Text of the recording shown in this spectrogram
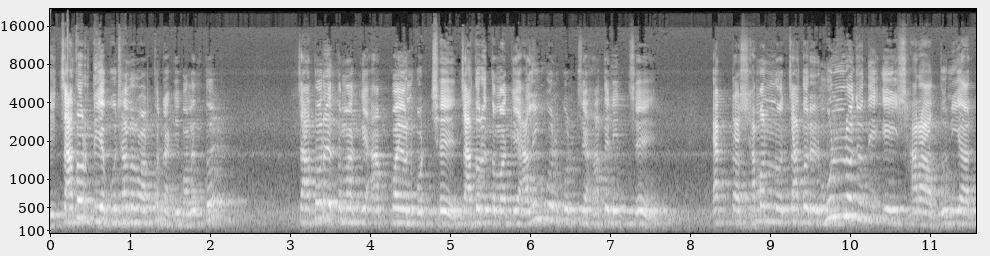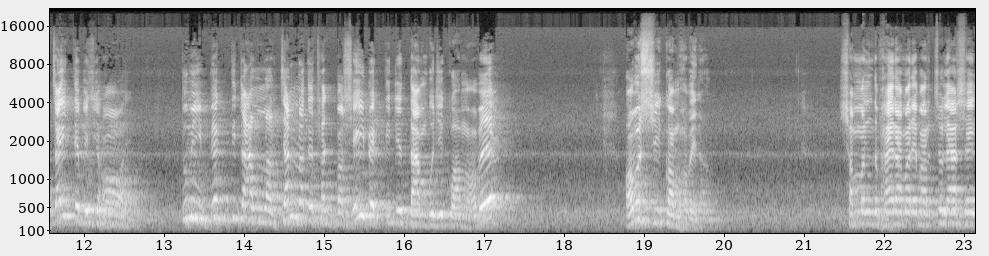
এই চাদর দিয়ে বোঝানোর অর্থটা কি বলেন তো? চাদরে তোমাকে আপ্যায়ন করছে, চাদরে তোমাকে আলিঙ্গন করছে, হাতে নিচ্ছে। একটা সামান্য চাদরের মূল্য যদি এই সারা দুনিয়ার চাইতে বেশি হয়, তুমি ব্যক্তিটা আল্লাহর জান্নাতে থাকবা, সেই ব্যক্তিটির দাম বুঝি কম হবে? অবশ্যই কম হবে না। সম্মানিত ভাইরা আমার এবার চলে আসেন।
